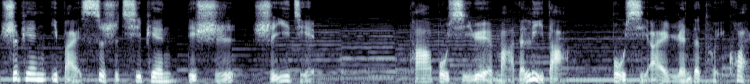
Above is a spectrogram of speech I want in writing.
诗篇一百四十七篇第十、十一节。他不喜悦马的力大，不喜爱人的腿快。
